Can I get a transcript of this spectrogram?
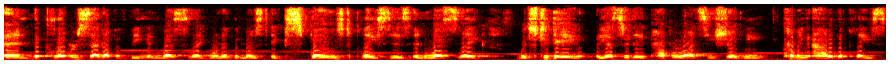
And the clever setup of being in Westlake, one of the most exposed places in Westlake, which today, yesterday, paparazzi showed me coming out of the place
